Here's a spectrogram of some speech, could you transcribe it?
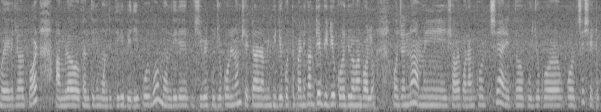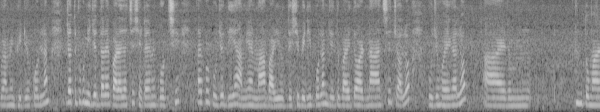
হয়ে যাওয়ার পর আমরা ওখান থেকে মন্দির থেকে বেরিয়ে পড়ব। মন্দিরে শিবের পুজো করলাম। সেটা আর আমি ভিডিও করতে পারিনি। কারণ কে ভিডিও করে দেবে আমার বলো। ওই জন্য আমি সবাই প্রণাম করছে আর এ তো পুজো করছে। সেটুকু আমি ভিডিও করলাম। যতটুকু নিজের দ্বারাই পারা যাচ্ছে সেটাই আমি করছি। তারপর পুজো দিয়ে আমি আর মা বাড়ির উদ্দেশ্যে বেরিয়ে পড়লাম। যেহেতু বাড়িতে অর্ণা আছে, চলো পুজো হয়ে গেল। আর তোমার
